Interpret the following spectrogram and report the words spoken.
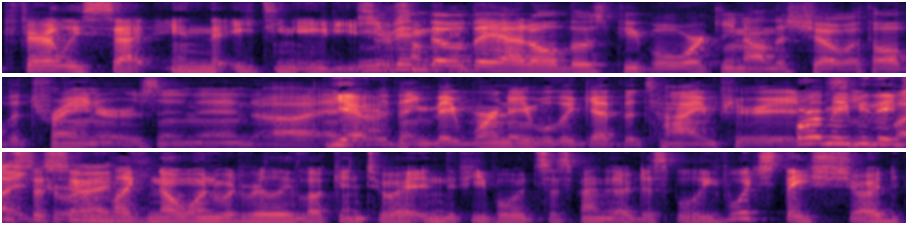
fairly set in the 1880s. or even though they had all those people working on the show with all the trainers and and, uh, and Yeah. everything, they weren't able to get the time period. or maybe they just like, assumed correct? like no one would really look into it and the people would suspend their disbelief which they should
